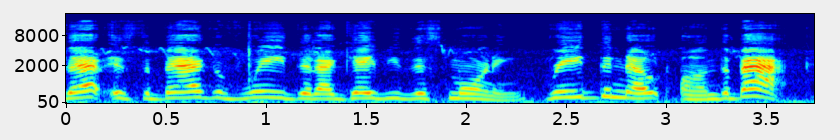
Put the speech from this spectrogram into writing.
That is the bag of weed that I gave you this morning. Read the note on the back.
